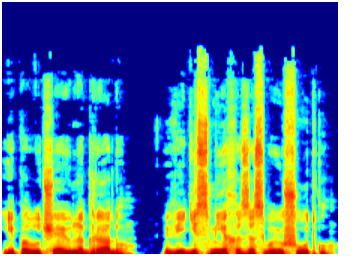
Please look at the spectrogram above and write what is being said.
и получаю награду в виде смеха за свою шутку.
